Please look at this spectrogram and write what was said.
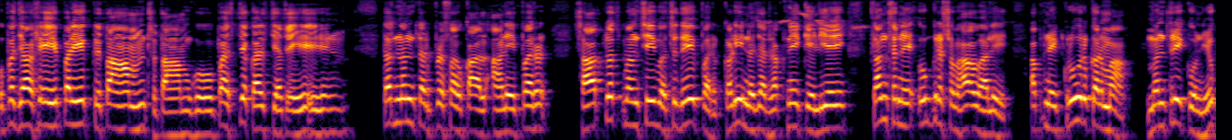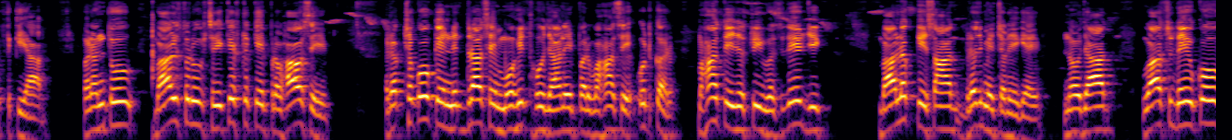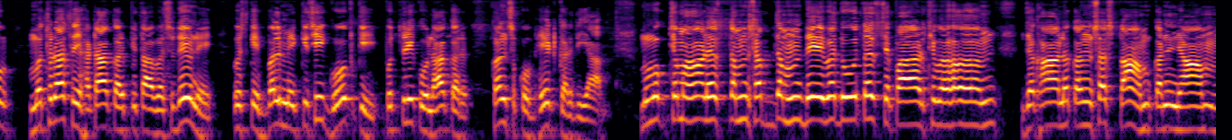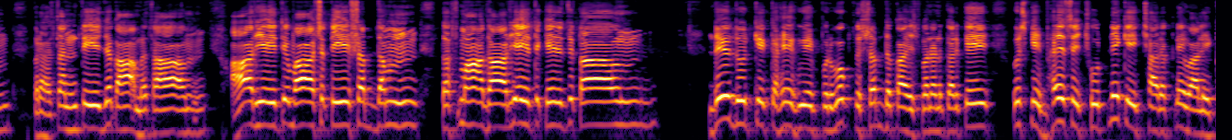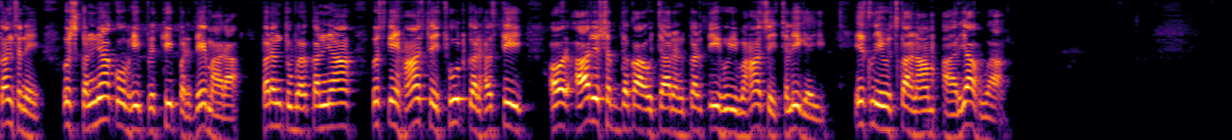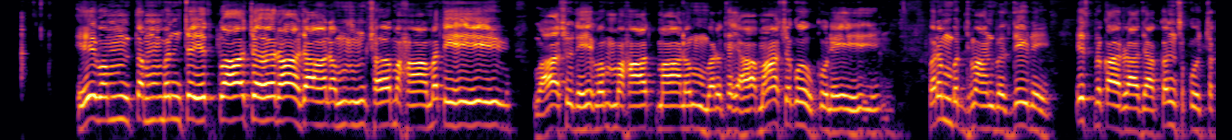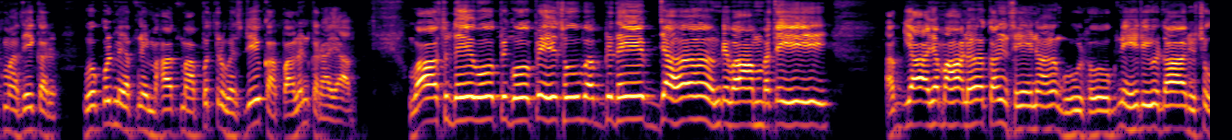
उपजसे परिकृताम सुताम गोपस्य कश्यचे तदनंतर प्रसव काल आने पर सात्वत वंशी वसुदेव पर कड़ी नज़र रखने के लिए कंस ने उग्र स्वभाव वाले अपने क्रूर कर्मा मंत्री को नियुक्त किया। परंतु बाल स्वरूप श्री कृष्ण के प्रभाव से रक्षकों के निद्रा से मोहित हो जाने पर वहाँ से उठकर महातेजस्वी वसुदेव जी बालक के साथ ब्रज में चले गए। नवजात वासुदेव को मथुरा से हटाकर पिता वसुदेव ने उसके बल में किसी गोप की पुत्री को लाकर कंस को भेंट कर दिया। मुमुक्षमाणस्तम शब्दम देवदूत पार्थिव। जखान कंसस्ताम कन्याम प्रहसंती जगामसा आर्येति वासते शब्दम तस्मादार्येत कीर्तिता देवदूत के कहे हुए पूर्वोक्त शब्द का स्मरण करके, उसके भय से छूटने की इच्छा रखने वाले कंस ने उस कन्या को भी पृथ्वी पर दे मारा। परंतु वह कन्या उसके हाथ से छूटकर हस्ती और आर्य शब्द का उच्चारण करती हुई वहाँ से चली गई। इसलिए उसका नाम आर्या हुआ। एवं तम वंचय्वा च राजानम स महामते। वासुदेव महात्मा वर्धयामास गोकुले। परम बुद्धिमान वसुदेव ने इस प्रकार राजा कंस को चकमा देकर गोकुल में अपने महात्मा पुत्र वसुदेव का पालन कराया। वासुदेवोपि गोपेशु वृद्धेब्जाम्बसे अज्ञायमान कंसेन गूढ़ोग्निदारुषु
